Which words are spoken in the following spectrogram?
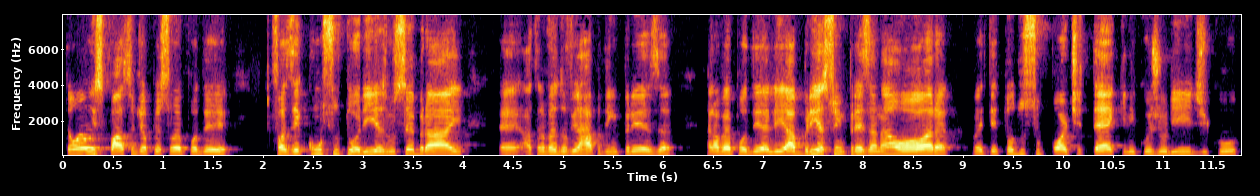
Então, é um espaço onde a pessoa vai poder fazer consultorias no Sebrae, é, através do Via Rápido Empresa, ela vai poder ali abrir a sua empresa na hora, vai ter todo o suporte técnico, jurídico,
